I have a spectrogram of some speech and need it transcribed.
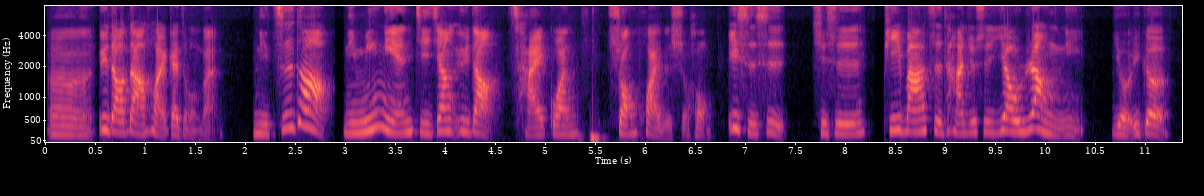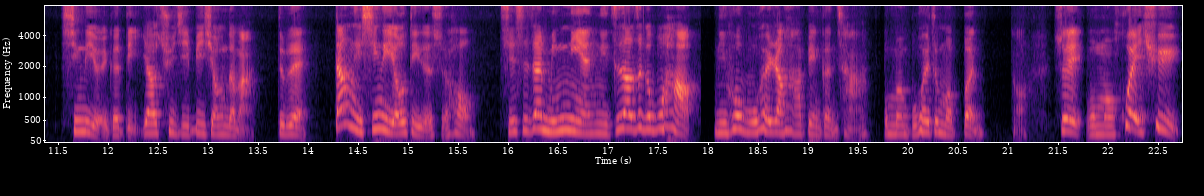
嗯遇到大坏该怎么办？你知道你明年即将遇到财官双坏的时候，意思是其实批八字它就是要让你有一个心里有一个底，要趋吉避凶的嘛，对不对？当你心里有底的时候，其实在明年你知道这个不好，你会不会让它变更差？我们不会这么笨哦，所以我们会去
